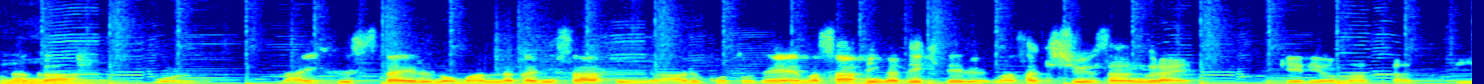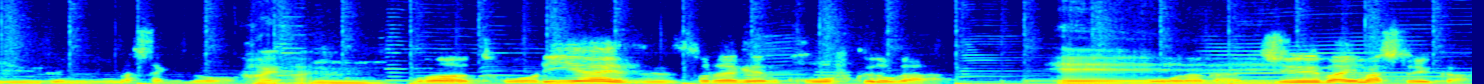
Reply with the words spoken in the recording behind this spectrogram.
なんかもうライフスタイルの真ん中にサーフィンがあることで、まあ、サーフィンができてる、まあ、さっき週3ぐらい行けるようになったっていうふうに言いましたけど、はいはいまあ、とりあえずそれだけでも幸福度がもうなんか10倍増しというか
